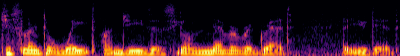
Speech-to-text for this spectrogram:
Just learn to wait on Jesus. You'll never regret that you did.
